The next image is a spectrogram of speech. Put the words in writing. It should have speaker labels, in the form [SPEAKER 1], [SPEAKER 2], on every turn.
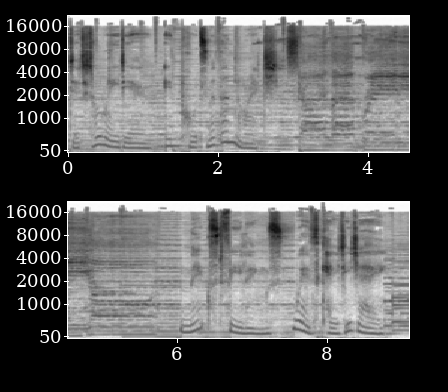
[SPEAKER 1] digital radio in Portsmouth and Norwich.
[SPEAKER 2] Skylab Radio.
[SPEAKER 1] Mixed feelings with Katy J.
